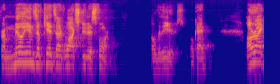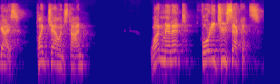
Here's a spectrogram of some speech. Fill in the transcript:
from millions of kids I've watched do this form over the years. Okay. All right, guys, plank challenge time. One minute, 42 seconds.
